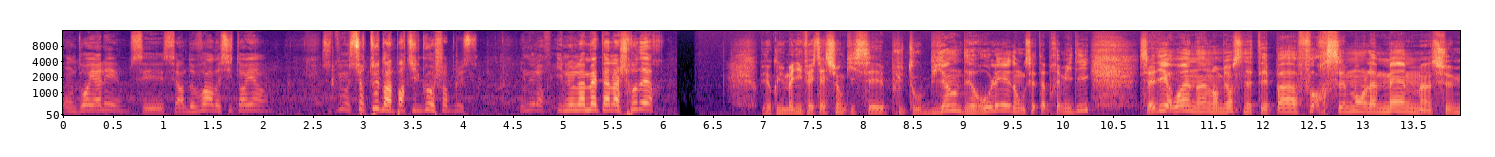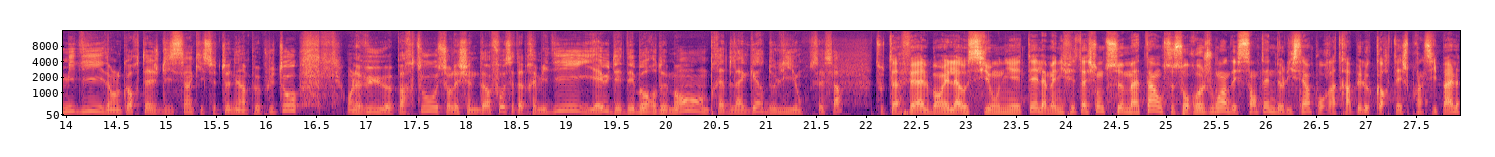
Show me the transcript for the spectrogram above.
on, doit y aller, c'est un devoir de citoyen. Surtout, surtout dans le parti de gauche en plus. Ils nous la, ils nous la mettent à la Schroeder. Donc une manifestation qui s'est plutôt bien déroulée donc cet après-midi. C'est-à-dire, Juan, hein, l'ambiance n'était pas forcément la même ce midi dans le cortège lycéen qui se tenait un peu plus tôt. On l'a vu euh, partout sur les chaînes d'infos cet après-midi. Il y a eu des débordements près de la gare de Lyon, c'est ça? Tout à fait, Alban, et là aussi on y était. La manifestation de ce matin où se sont rejoints des centaines de lycéens pour rattraper le cortège principal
